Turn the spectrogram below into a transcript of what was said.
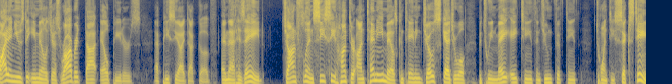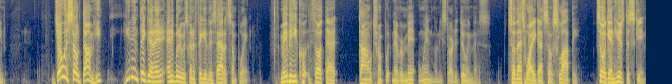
Biden used the email address robert.lpeters at pci.gov and that his aide, John Flynn, CC'd Hunter on 10 emails containing Joe's schedule between May 18th and June 15th, 2016. Joe is so dumb, he, he didn't think that anybody was going to figure this out at some point. Maybe he thought that Donald Trump would never win when he started doing this. So that's why he got so sloppy. So again, here's the scheme.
